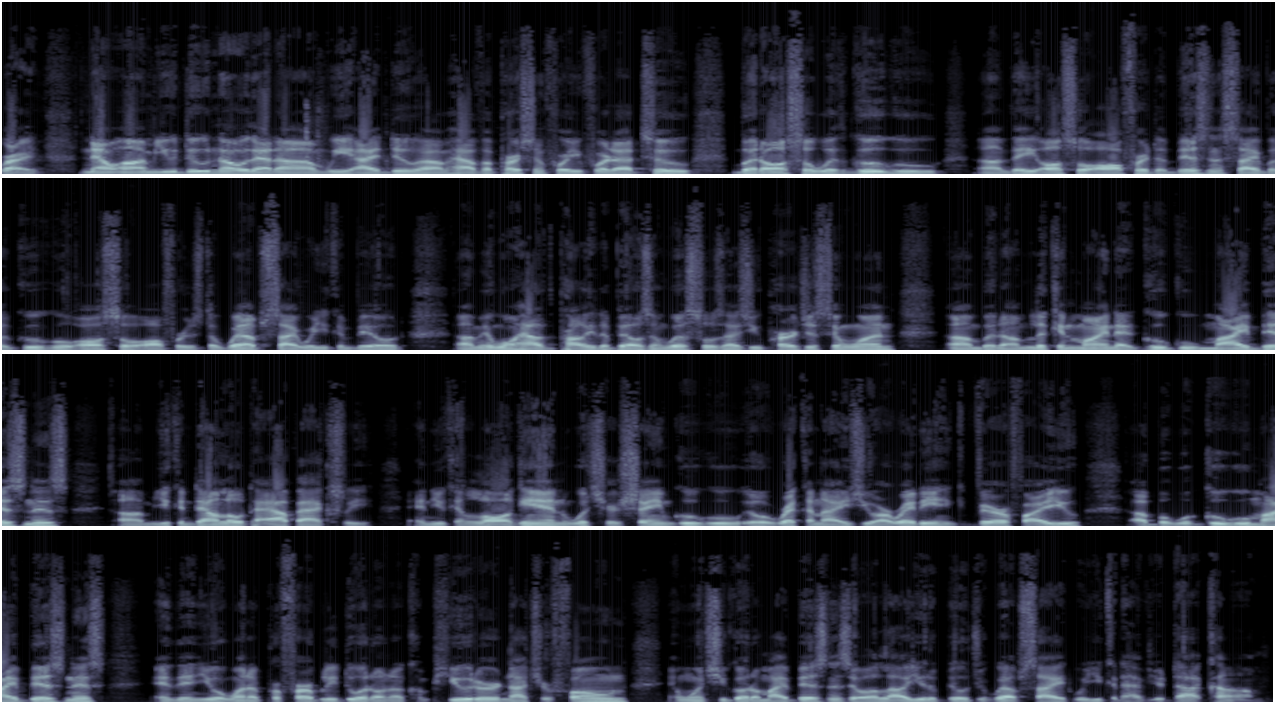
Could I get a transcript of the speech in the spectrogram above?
Right. Now, um, you do know that um, we I do um, have a person for you for that too, but also with Google, uh, they also offer the business site, but Google also offers the website where you can build. Um, it won't have probably the bells and whistles as you purchase in one, um, but um, look in mind that Google My Business. Um, you can download the app actually and you can log in with your same Google. It'll recognize you already and verify you. Uh, but with Google My Business, and then you'll want to preferably do it on a computer, not your phone. And once you go to My Business, it will allow you to build your website where you can have your .com.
